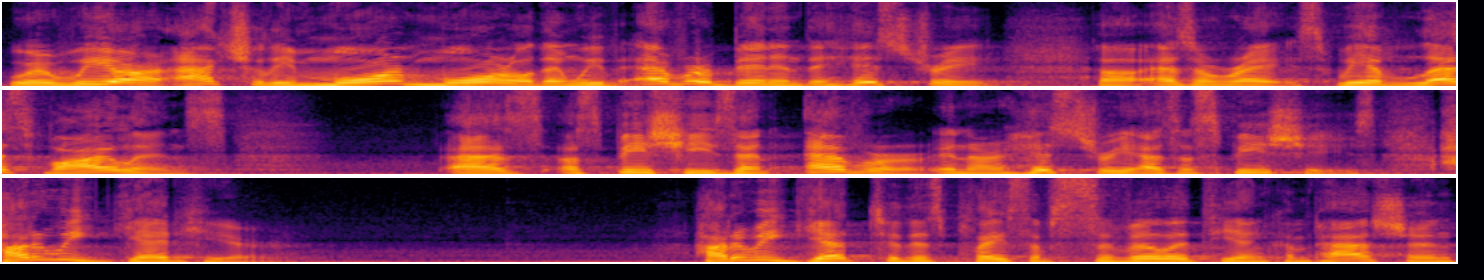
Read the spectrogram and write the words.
where we are actually more moral than we've ever been in the history uh, as a race. We have less violence as a species than ever in our history as a species. How do we get here? How do we get to this place of civility and compassion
